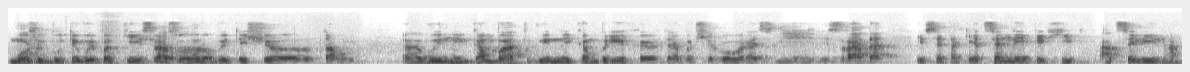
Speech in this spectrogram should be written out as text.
Можуть бути випадки, і зразу робити, що там е, винний комбат, винний комбріг, е, треба в черговий раз змінити зрада і все таке. Це не підхід, а це війна.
